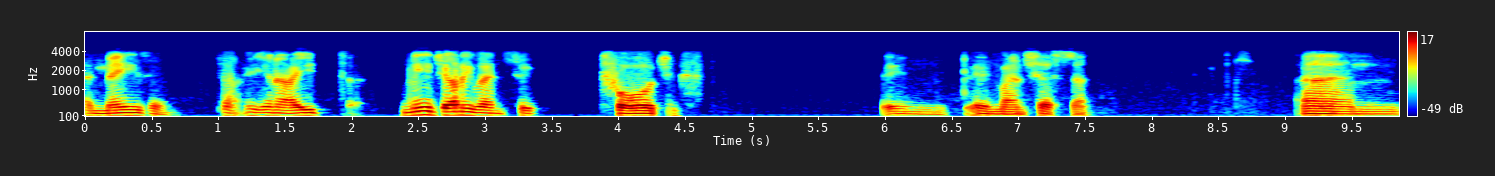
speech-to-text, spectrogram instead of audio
amazing. You know, he, me and Johnny went to Forge in in Manchester, and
